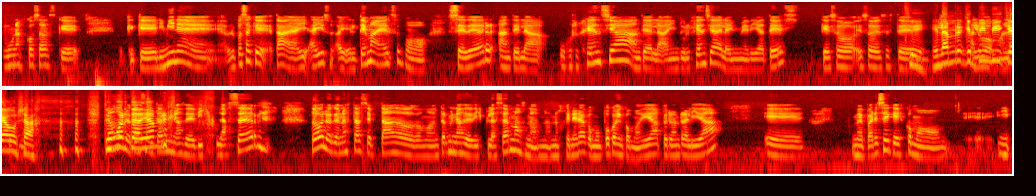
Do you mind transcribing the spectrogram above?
algunas cosas que, que, elimine. Lo que pasa es que está, ahí, el tema es como ceder ante la urgencia, ante la indulgencia de la inmediatez que eso eso es este sí el hambre que pimbi que hago ya estoy muerta de hambre en términos de displacer todo lo que no está aceptado como en términos de displacernos nos, nos, genera como un poco de incomodidad pero en realidad eh, me parece que es como eh, y,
